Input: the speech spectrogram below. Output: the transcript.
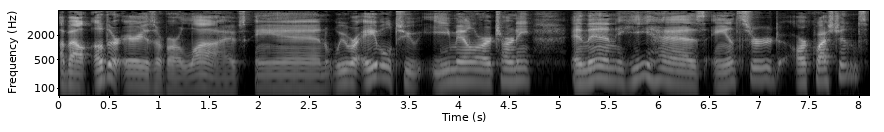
about other areas of our lives, and we were able to email our attorney, and then he has answered our questions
